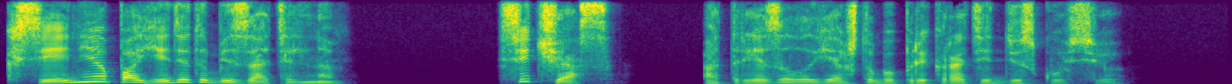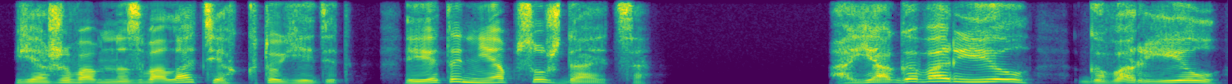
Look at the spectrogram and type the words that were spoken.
«Ксения поедет обязательно». «Сейчас», — отрезала я, чтобы прекратить дискуссию. «Я же вам назвала тех, кто едет, и это не обсуждается». «А я говорил, говорил»,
